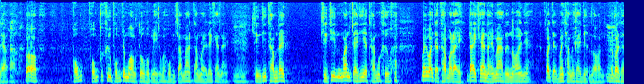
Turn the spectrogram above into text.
แล้วอ่าก็ ผมผมก็คือผมจะมองตัวผมเองว่าผมสามารถทำอะไรได้แค่ไหน สิ่งที่ทำได้สิ่งที่มั่นใจที่จะทำก็คือว่า ไม่ว่าจะทำอะไรได้แค่ไหนมากหรือน้อยเนี่ย ก็จะไม่ทำให้ใครเดือดร้อน แล้วก็จะ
